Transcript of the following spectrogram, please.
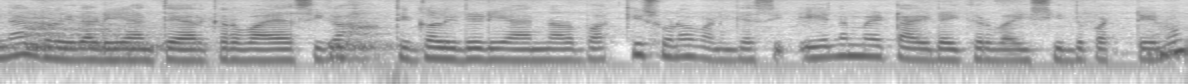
ਨਾ ਗਲੇ ਦਾ ਡਿਜ਼ਾਈਨ ਤਿਆਰ ਕਰਵਾਇਆ ਸੀਗਾ ਤੇ ਗਲੇ ਦੇ ਡਿਜ਼ਾਈਨ ਨਾਲ ਬਾਕੀ ਸੋਹਣਾ ਬਣ ਗਿਆ ਸੀ। ਇਹ ਨਾ ਮੈਂ ਟਾਈ ਡਾਈ ਕਰਵਾਈ ਸੀ ਦੁਪੱਟੇ ਨੂੰ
